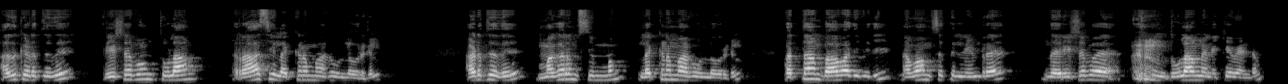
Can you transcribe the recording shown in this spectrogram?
அதுக்கு அடுத்தது ரிஷபம் துலாம் ராசி லக்கணமாக உள்ளவர்கள். அடுத்தது மகரம் சிம்மம் லக்கணமாக உள்ளவர்கள். பத்தாம் பாவாதிபதி நவாம்சத்தில் நின்ற இந்த ரிஷப துலாம்ல நிற்க வேண்டும்.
